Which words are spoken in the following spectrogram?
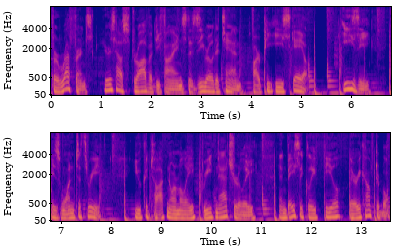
For reference, here's how Strava defines the 0 to 10 RPE scale. Easy is one to three. You could talk normally, breathe naturally, and basically feel very comfortable.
